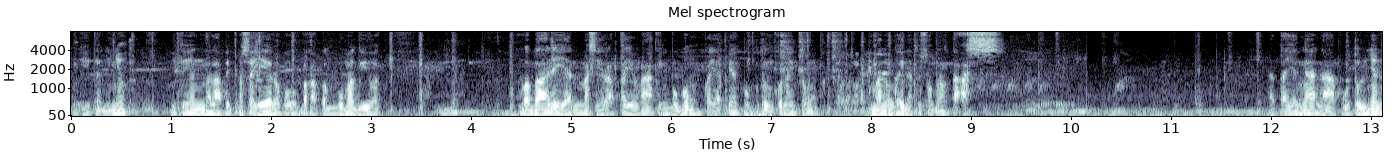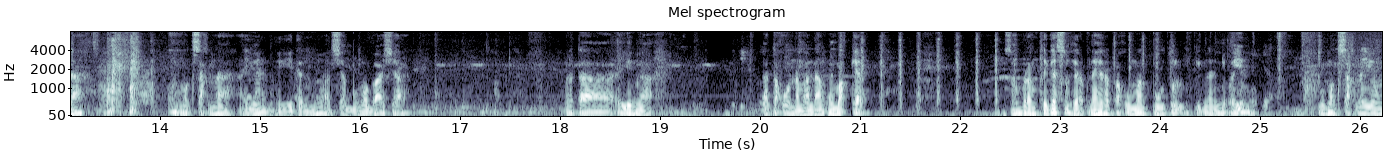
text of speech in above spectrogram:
Nakita ninyo. Dito yan malapit pa sa yero ko. Baka pag bumagyo at mabali yan, masira pa yung aking bubong. Kaya pinagpuputol ko na itong malunggay na to sobrang taas. At ayan nga, naputol niya na. Bumagsak na. Ayun, nakikita niyo At siya bumaba siya. At uh, ayun nga, at ako naman ang umakyat. Sobrang tigas, so hirap na hirap ako magputol. Tingnan nyo, ayun, bumagsak na yung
